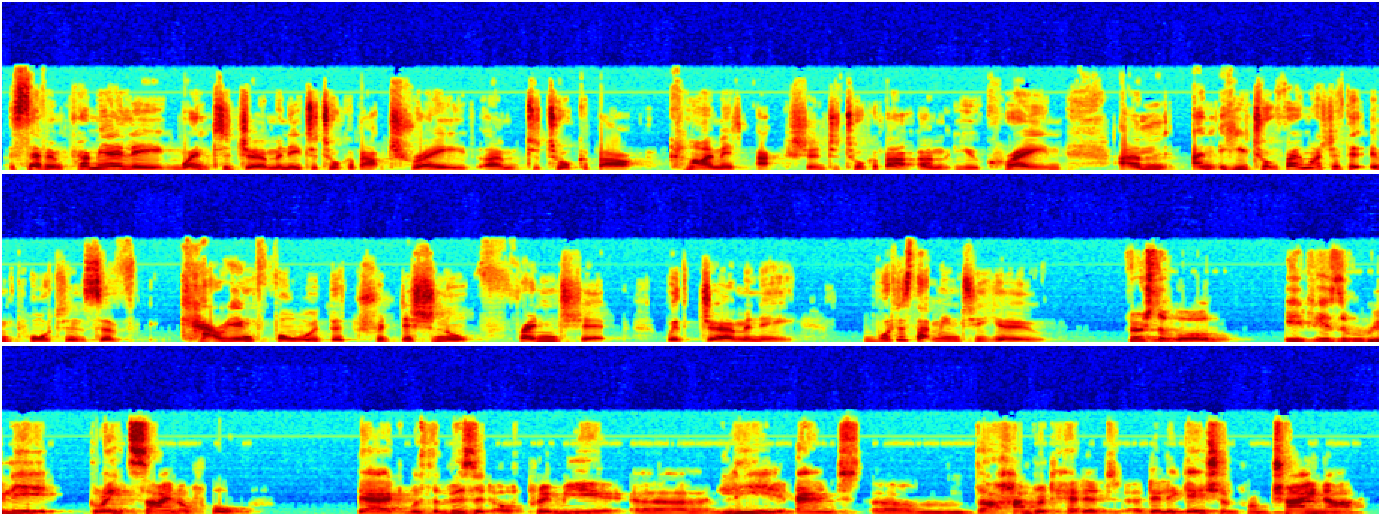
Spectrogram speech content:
Sevim, Premier Li went to Germany to talk about trade, um, to talk about climate action, to talk about um, Ukraine. Um, and he talked very much of the importance of carrying forward the traditional friendship with Germany. What does that mean to you? First of all, it is a really great sign of hope that with the visit of Premier uh, Li and um, the 100 headed delegation from China,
